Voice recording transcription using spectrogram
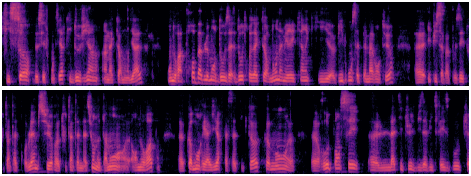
qui sort de ses frontières, qui devient un acteur mondial. On aura probablement d'autres acteurs non américains qui euh, vivront cette même aventure. Euh, et puis ça va poser tout un tas de problèmes sur euh, tout un tas de nations, notamment en Europe. Comment réagir face à TikTok? Comment repenser l'attitude vis-à-vis de Facebook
